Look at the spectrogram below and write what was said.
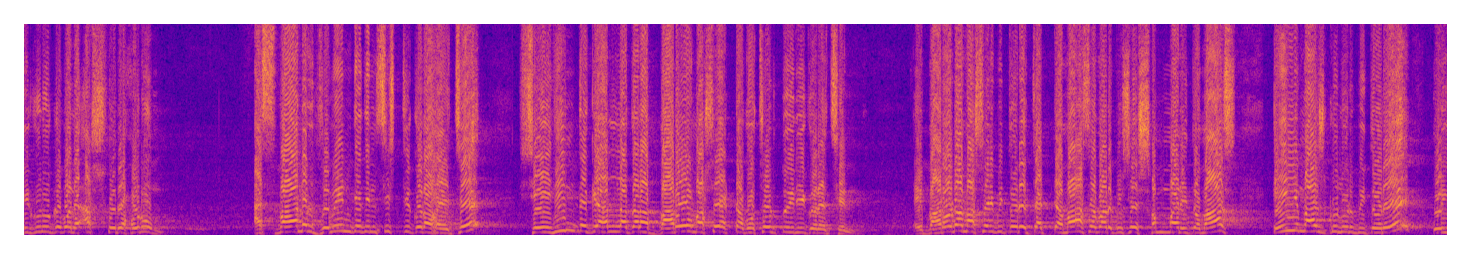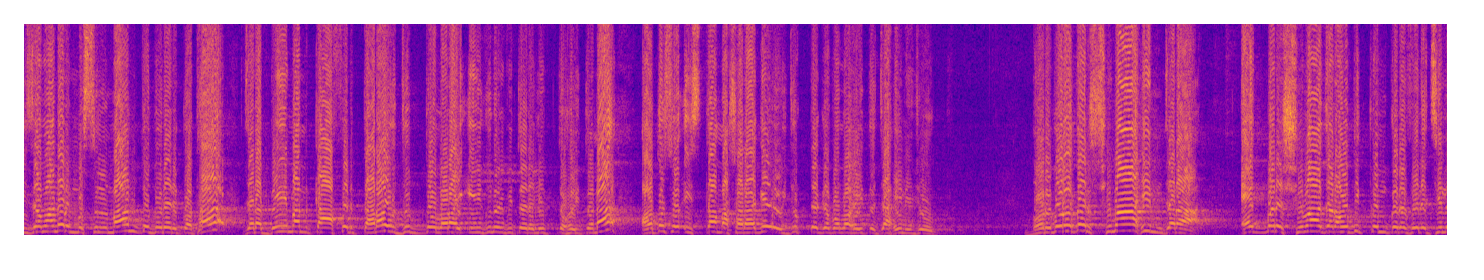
এইগুলোকে বলে আশ্বরে হরুম। আসমানের জমিন যেদিন সৃষ্টি করা হয়েছে, সেই দিন থেকে আল্লাহ তারা বারো মাসে একটা বছর তৈরি করেছেন। এই বারোটা মাসের ভিতরে চারটা মাস আবার বিশেষ সম্মানিত মাস। এই মাসগুলোর ভিতরে ওই জামানার মুসলমান তো দূরের কথা, যারা বেইমান কাফের, তারাও যুদ্ধ, লড়াই এইগুলোর ভিতরে লিপ্ত হইতো না। অথচ ইসলাম আসার আগে ওই যুগটাকে বলা হইতো জাহিনী যুগ। বর্বরতার সীমাহীন যারা একবারে সীমা যারা অতিক্রম করে ফেলেছিল,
